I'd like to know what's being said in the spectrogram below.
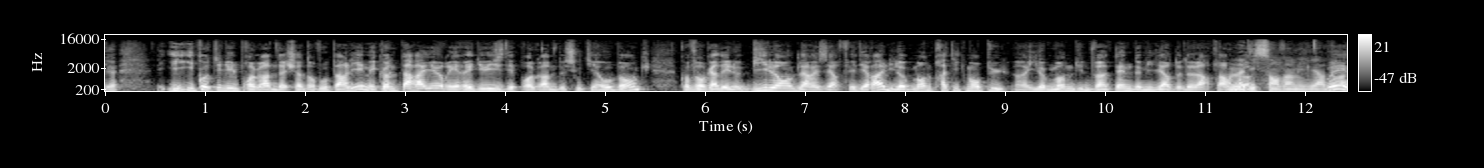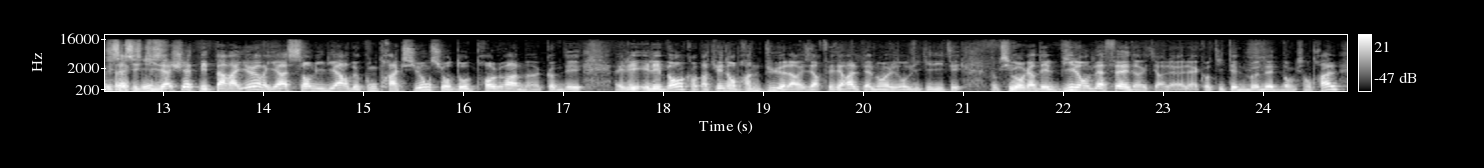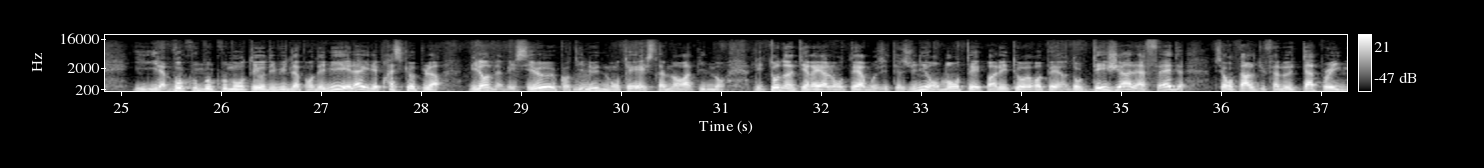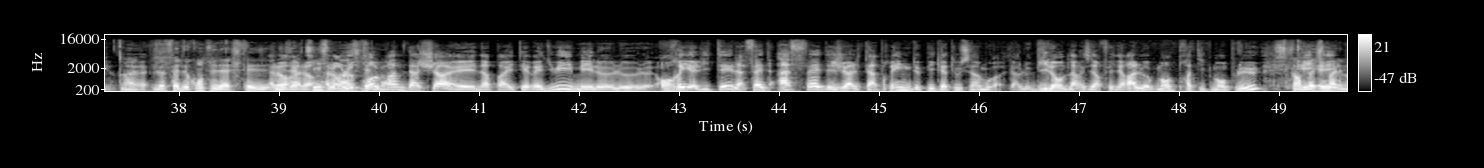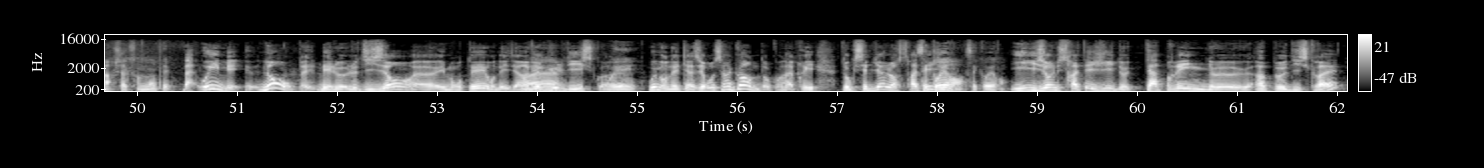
Il continue le programme d'achat dont vous parliez, mais comme par ailleurs ils réduisent des programmes de soutien aux banques, quand vous regardez le bilan de la Réserve fédérale, il augmente pratiquement plus. Hein. Il augmente d'une vingtaine de milliards de dollars par mois. On a dit 120 milliards de Oui, mais ça c'est ce qu'ils achètent. Mais par ailleurs, il y a 100 milliards de contractions sur d'autres programmes, hein, comme des et les, et les, banques en particulier n'empruntent plus à la Réserve fédérale tellement elles ont de liquidités. Donc si vous regardez le bilan de la Fed, hein, la, la quantité de monnaie de banque centrale, il, il, a beaucoup beaucoup monté au début de la pandémie et là il est presque plat. Le bilan de la BCE continue de monter extrêmement rapidement. Les taux d'intérêt à long terme aux États-Unis ont monté, pas les taux européens. Donc déjà la Fed, on parle du fameux tapering. Ouais, le fait de continuer d'acheter des actifs. Alors, alors le programme d'achat n'a pas été réduit, mais le, le, en réalité, la Fed a fait déjà le tapering depuis 4 ou 5 mois. Le bilan de la Réserve fédérale n'augmente pratiquement plus. Ce qui n'empêche pas les marchés actions de monter. Bah, oui, mais non. Mais le, 10 ans euh, est monté, on était à 1,10. Quoi. Oui. oui. mais on était à 0,50. Donc on a pris. Donc c'est bien leur stratégie. C'est cohérent, c'est cohérent. Ils, ont une stratégie de tapering euh, un peu discret.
